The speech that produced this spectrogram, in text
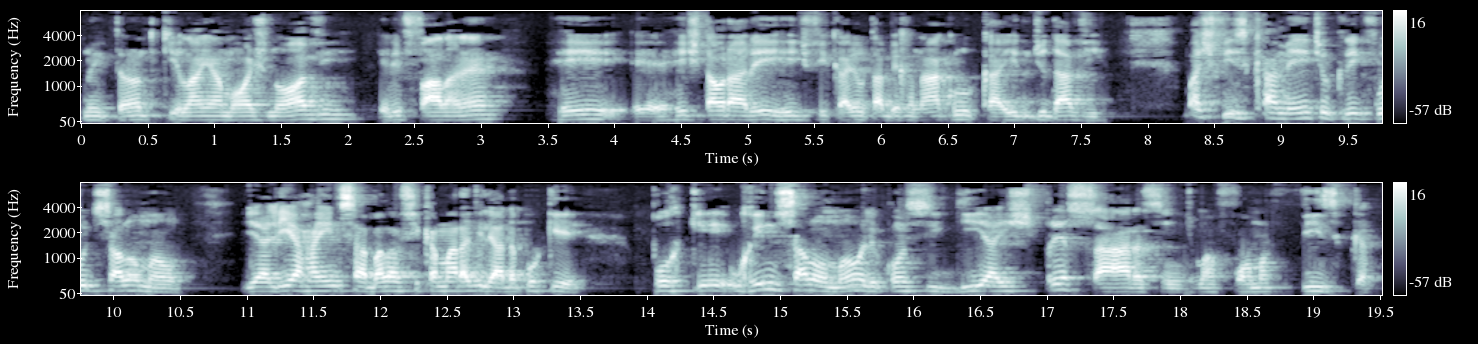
No entanto, que lá em Amós 9, ele fala, né? Re, é, restaurarei, reedificarei o tabernáculo caído de Davi. Mas fisicamente eu creio que foi de Salomão. E ali a rainha de Sabá ela fica maravilhada. Por quê? Porque o reino de Salomão ele conseguia expressar assim de uma forma física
